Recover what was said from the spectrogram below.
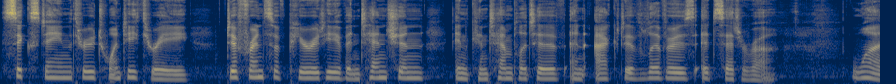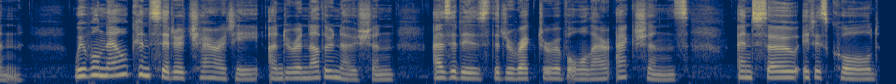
16 through 23. Difference of purity of intention in contemplative and active livers, etc. 1. We will now consider charity under another notion, as it is the director of all our actions, and so it is called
